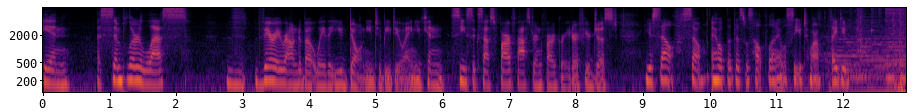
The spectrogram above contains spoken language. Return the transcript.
in a simpler, less very roundabout way that you don't need to be doing. You can see success far faster and far greater if you're just yourself. So I hope that this was helpful and I will see you tomorrow. Bye, dude.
